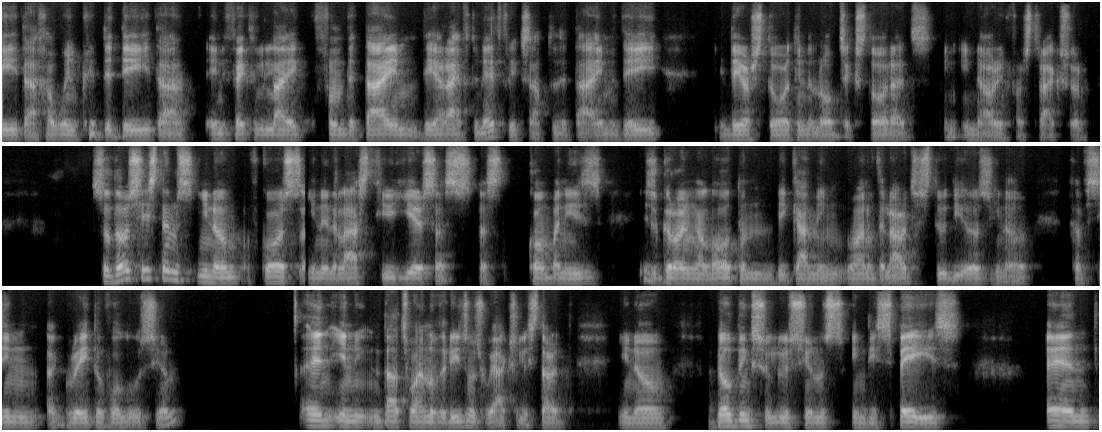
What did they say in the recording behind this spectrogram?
data how we encrypt the data and effectively like from the time they arrive to netflix up to the time they they are stored in an object storage in, in our infrastructure. So those systems, you know, of course, in the last few years, as, as companies is growing a lot and becoming one of the largest studios, you know, have seen a great evolution. And in, that's one of the reasons we actually start, you know, building solutions in this space. And,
